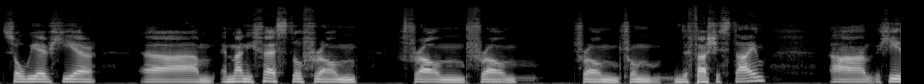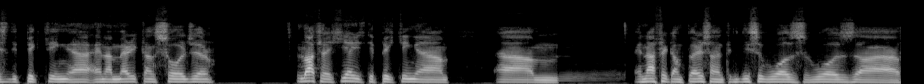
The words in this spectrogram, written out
So we have here um, a manifesto from from from from from the fascist time. Um, he is depicting uh, an American soldier. Not here he's depicting um, um, an African person. I think this was was uh,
